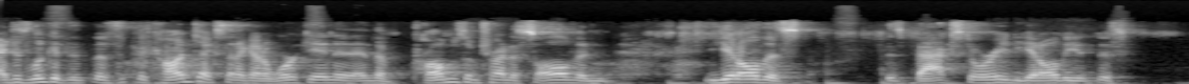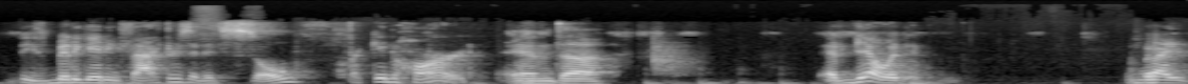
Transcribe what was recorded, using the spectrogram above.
I just look at the, the, the context that I got to work in and, and the problems I'm trying to solve, and you get all this this backstory, and you get all these this these mitigating factors, and it's so freaking hard, and uh, and yeah, when, when I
